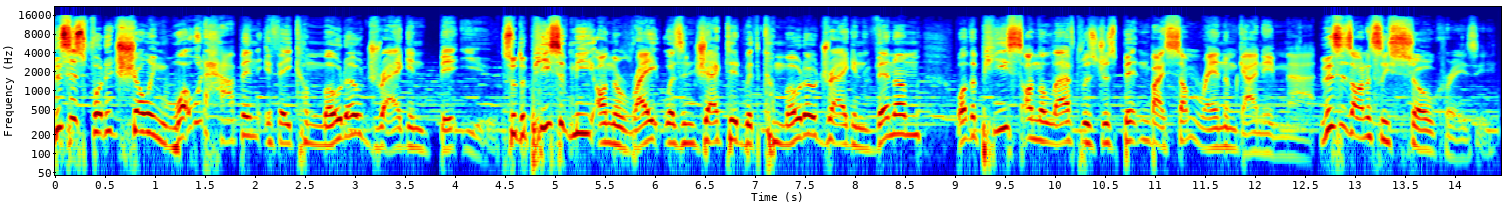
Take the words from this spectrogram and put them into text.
This is footage showing what would happen if a Komodo dragon bit you. So the piece of meat on the right was injected with Komodo dragon venom, while the piece on the left was just bitten by some random guy named Matt. This is honestly so crazy.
